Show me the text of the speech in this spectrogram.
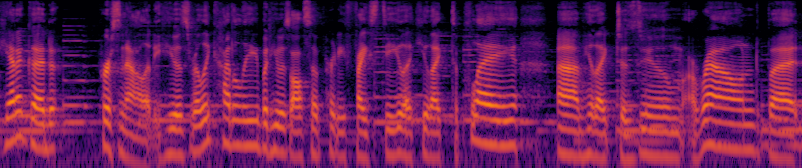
He had a good personality. He was really cuddly, but he was also pretty feisty. Like he liked to play, um, he liked to zoom around, but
